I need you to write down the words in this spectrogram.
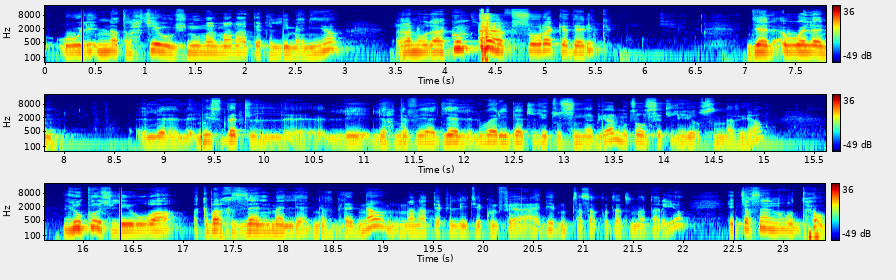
ولأن طرحتيو شنو هما المناطق اللي معنية غنوضعكم في الصورة كذلك. ديال أولا نسبة اللي حنا فيها ديال الواردات اللي توصلنا بها المتوسط اللي وصلنا فيها. لوكوس اللي هو أكبر خزان الماء اللي عندنا في بلادنا من المناطق اللي تيكون فيها عديد من التساقطات المطرية. حيت خصنا نوضحوا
